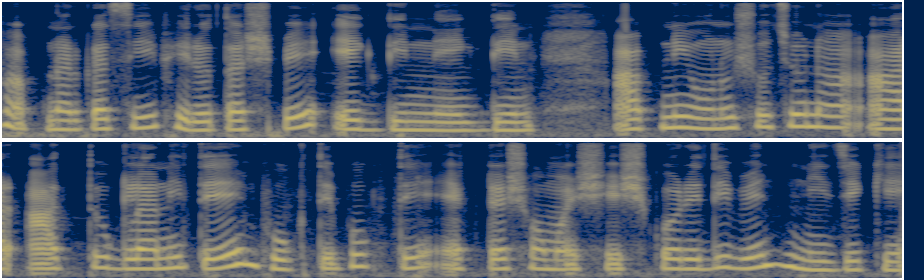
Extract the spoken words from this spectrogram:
আপনার কাছেই ফেরত আসবে একদিন না একদিন। আপনি অনুশোচনা আর আত্মগ্লানিতে ভুগতে ভুগতে একটা সময় শেষ করে দিবেন নিজেকে।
